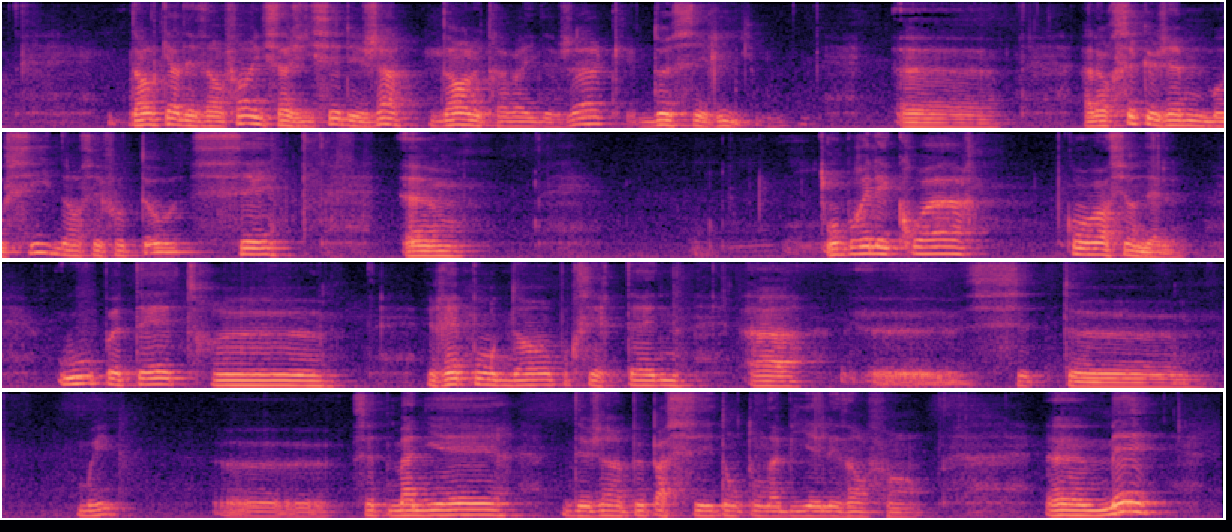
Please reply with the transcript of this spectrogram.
Dans le cas des enfants, il s'agissait déjà, dans le travail de Jacques, de séries. Euh, alors ce que j'aime aussi dans ces photos, c'est... Euh, on pourrait les croire conventionnels ou peut-être répondant pour certaines à euh, cette, euh, oui, cette manière déjà un peu passée dont on habillait les enfants. mais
